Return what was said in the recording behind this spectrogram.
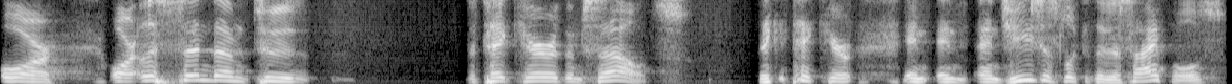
Or or let's send them to to take care of themselves. They can take care. And, and, and Jesus looked at the disciples.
